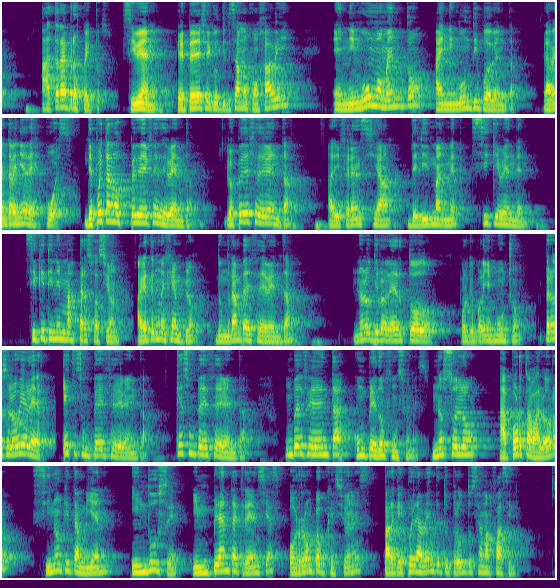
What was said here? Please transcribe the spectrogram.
atrae prospectos. Si bien el PDF que utilizamos con Javi, en ningún momento hay ningún tipo de venta. La venta venía después. Después están los PDFs de venta. Los PDF de venta, a diferencia del lead magnet, sí que venden. Sí que tienen más persuasión. Acá tengo un ejemplo de un gran PDF de venta no lo quiero leer todo porque por ahí es mucho, pero se lo voy a leer. Este es un PDF de venta. ¿Qué es un PDF de venta? Un PDF de venta cumple dos funciones. No solo aporta valor, sino que también induce, implanta creencias o rompe objeciones para que después la venta de tu producto sea más fácil.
